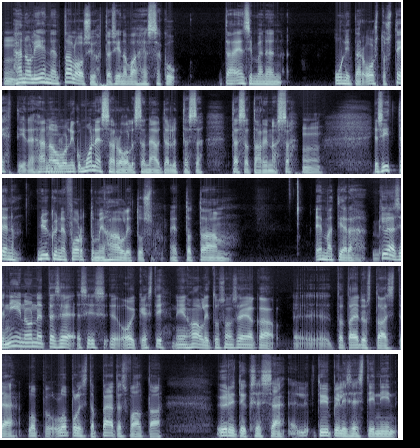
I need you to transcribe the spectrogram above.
Mm. Hän oli ennen talousjohtaja siinä vaiheessa, kun tämä ensimmäinen Uniper-ostos tehtiin. Hän on mm. ollut niin kuin monessa roolissa näytellyt tässä, tässä tarinassa. Mm. Ja sitten nykyinen Fortumin hallitus, että tota, en mä tiedä. Kyllä se niin on, että se siis oikeasti niin hallitus on se, joka tota, edustaa sitä lop, lopullista päätösvaltaa yrityksessä. Tyypillisesti niin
